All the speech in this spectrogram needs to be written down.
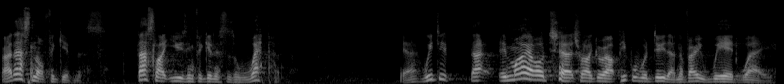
Right? That's not forgiveness. That's like using forgiveness as a weapon. Yeah, we did that in my old church where I grew up. People would do that in a very weird way.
